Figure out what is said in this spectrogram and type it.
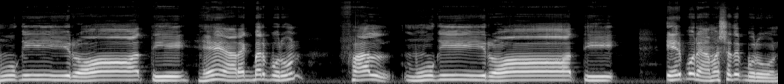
মুগি রতি হ্যাঁ আরেকবার পড়ুন। ফাল মুগি রতি এরপরে আমার সাথে পড়ুন।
